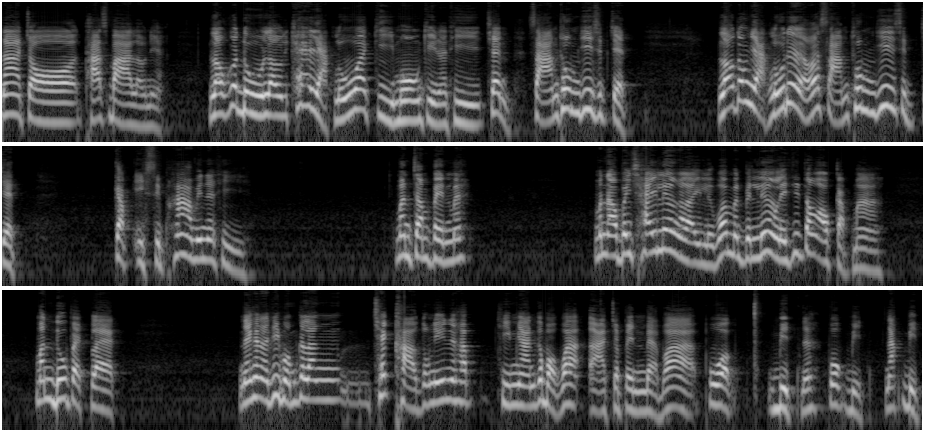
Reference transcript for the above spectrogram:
หน้าจอทัสบาร์เราเนี่ย เราก็ดูเราแค่อยากรู้ว่ากี่โมงกี่นาที เช่น3ทุ่ม27 เราต้องอยากรู้ด้วยเหรอว่า3ทุ่ม27กับอีก15วินาที มันจำเป็นไหมมันเอาไปใช้เรื่องอะไรหรือว่ามันเป็นเรื่องอะไรที่ต้องเอากลับมา มันดูแปลกๆ ในขณะที่ผมกำลังเช็คข่าวตรงนี้นะครับ ทีมงานก็บอกว่าอาจจะเป็นแบบว่าพวกบิดนะพวกบิดนักบิด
